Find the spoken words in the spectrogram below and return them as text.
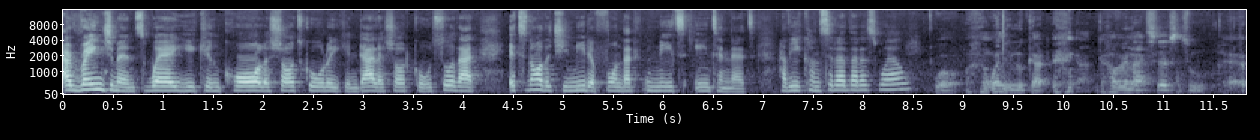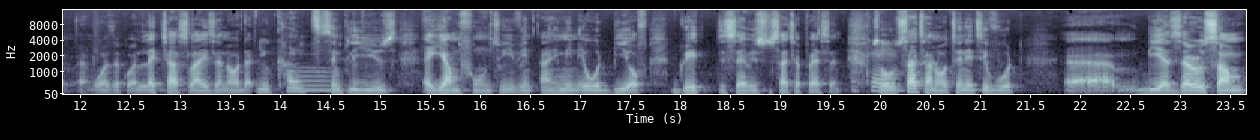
arrangements where you can call a short code or you can dial a short code so that it's not that you need a phone that needs internet. Have you considered that as well? Well, when you look at having access to uh, what was it called lecture slides and all that, you can't simply use a YAM phone to even. I mean, it would be of great disservice to such a person. Okay. So such an alternative would um, be a zero-sum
